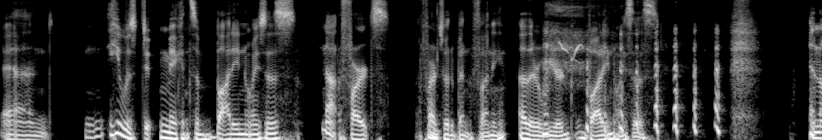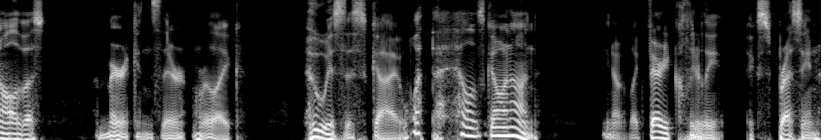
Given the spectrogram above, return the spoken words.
and he was do- making some body noises, not farts. Farts would have been funny. Other weird body noises, and all of us Americans there were like, who is this guy? What the hell is going on? You know, like very clearly expressing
